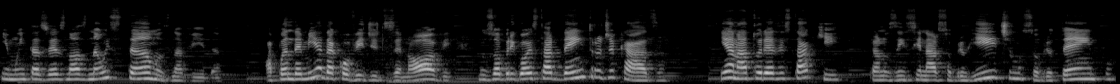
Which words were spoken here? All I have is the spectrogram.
e muitas vezes nós não estamos na vida. A pandemia da Covid-19 nos obrigou a estar dentro de casa. E a natureza está aqui para nos ensinar sobre o ritmo, sobre o tempo.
